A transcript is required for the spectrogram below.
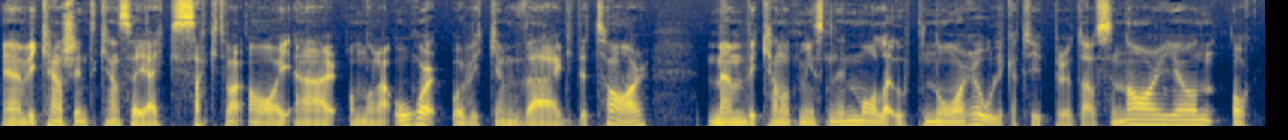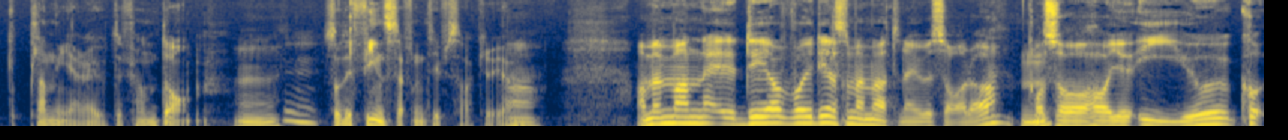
eh, vi kanske inte kan säga exakt vad AI är om några år och vilken väg det tar. Men vi kan åtminstone måla upp några olika typer av scenarion och planera utifrån dem. Mm. Mm. Så det finns definitivt saker att göra. Ja. Ja men man, det var ju dels de här mötena i USA då Mm. och så har ju EU ko-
